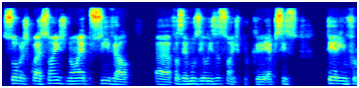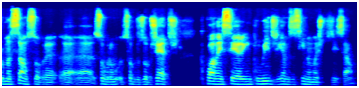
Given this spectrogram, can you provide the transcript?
sobre as coleções, não é possível uh, fazer musealizações, porque é preciso ter informação sobre, sobre, sobre os objetos que podem ser incluídos, digamos assim, numa exposição.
